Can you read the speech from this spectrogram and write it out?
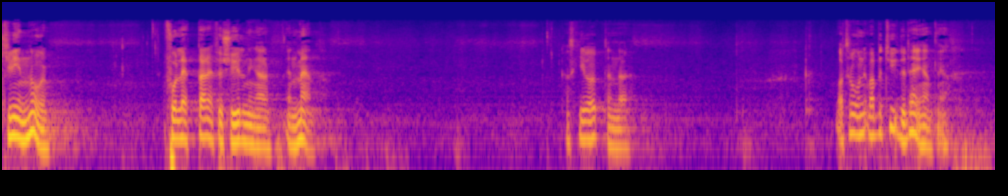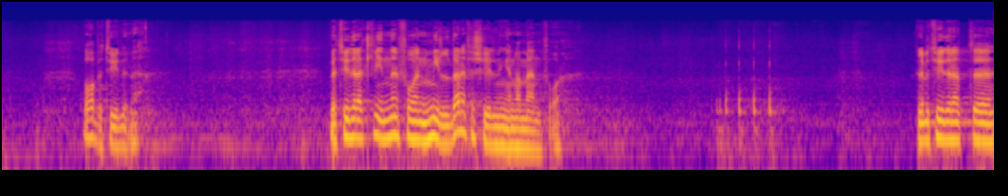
Kvinnor får lättare förkylningar än män. Jag kan skriva upp den där. Vad, tror ni, vad betyder det egentligen? Vad betyder det? Betyder det att kvinnor får en mildare förkylning än vad män får? Eller betyder det att, eh,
